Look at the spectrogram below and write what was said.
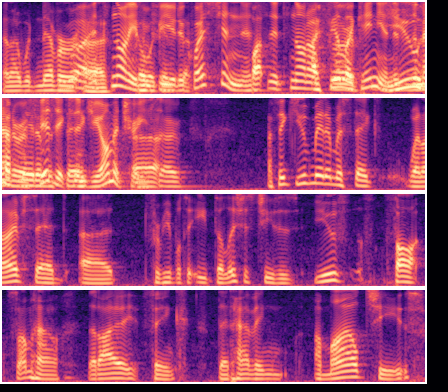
and I would never. Well, uh, it's not even for you to that. question. It's, But it's not I feel for like opinion. This is a matter of physics and mistake, geometry. uh, so I think you've made a mistake when I've said uh, for people to eat delicious cheeses. You've thought somehow that I think that having a mild cheese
